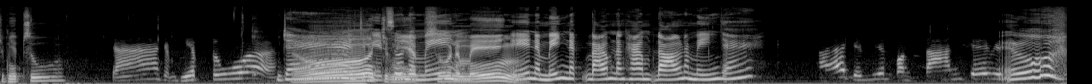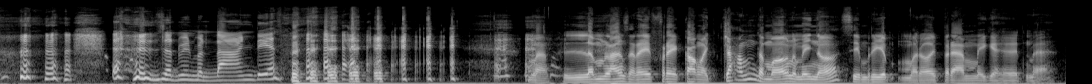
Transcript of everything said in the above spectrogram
ជំរាបសួរចាជំរាបសួរចាជំរាបសួរណាមីងណាមីងអេណាមីងនឹកដើមនឹងហើមដល់ណាមីងចាអើគេមានបណ្ដាញគេវាអូសិតមានបណ្ដាញទៀតបាទលឹមឡើងសារ៉េហ្វ្រេកង់ឲ្យចំតែហ្មងណាមីងណោះសៀមរាប105 MHz បាទ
